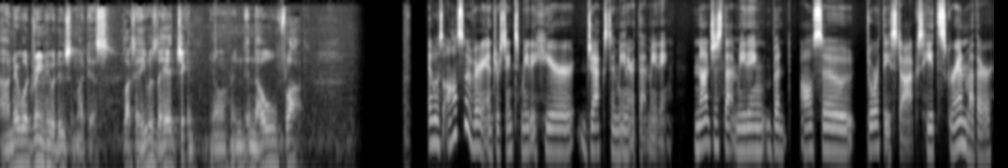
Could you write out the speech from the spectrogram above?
I never would dream he would do something like this. Like I said, he was the head chicken, you know, in, in the whole flock. It was also very interesting to me to hear Jack's demeanor at that meeting. Not just that meeting, but also Dorothy Stocks, Heath's grandmother,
